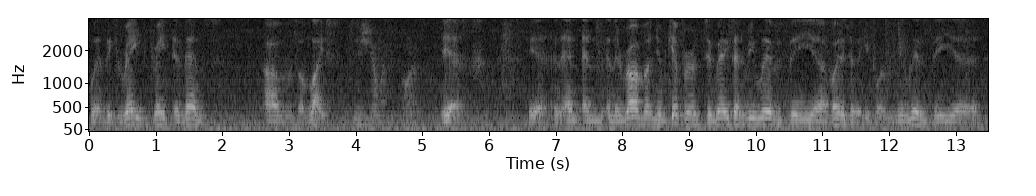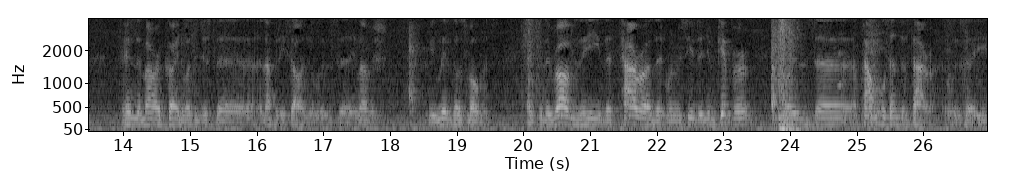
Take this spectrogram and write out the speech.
the great, great events of, of life. Yeah. Yeah, and, and, and, and the Rav on Yom Kippur, to a great extent, relived the uh, Vodas of Kippur, relived the, uh, for him, the Mara Kohen wasn't just a, an uppity song, it was, uh, Imamish, relived those moments. And for the Rav, the, the Tara that when received in Yom Kippur was uh, a palpable sense of Tara. It was a,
